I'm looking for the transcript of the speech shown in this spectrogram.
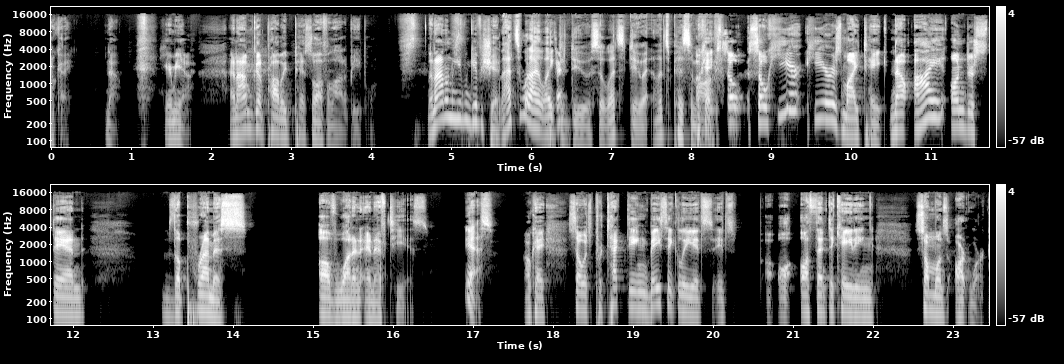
Okay. Now, hear me out. And I'm going to probably piss off a lot of people. And I don't even give a shit. that's what i like Okay. to do so let's do it let's piss them Okay, off Okay, so so here here's my take. Now I understand the premise of what an NFT is. yes Okay, so it's protecting. Basically, it's it's authenticating someone's artwork,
